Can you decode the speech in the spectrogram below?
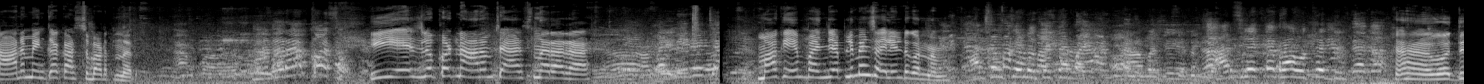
నానమ్మ ఇంకా కష్టపడుతున్నారు. ఈ ఏజ్లో కూడా నానం చేస్తున్నారా మాకు ఏం పని చెప్పలే మేము సైలెంట్గా ఉన్నాం. వద్దు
